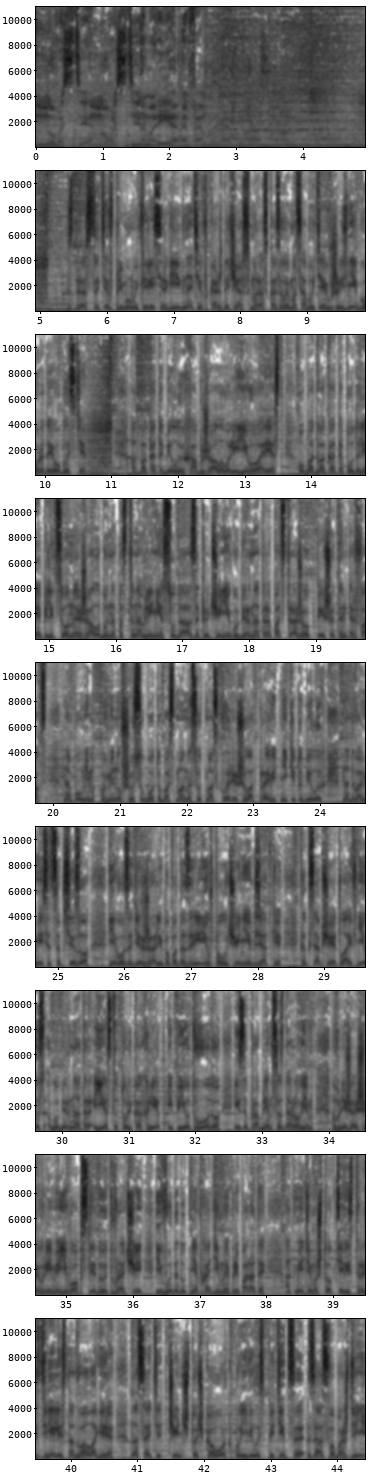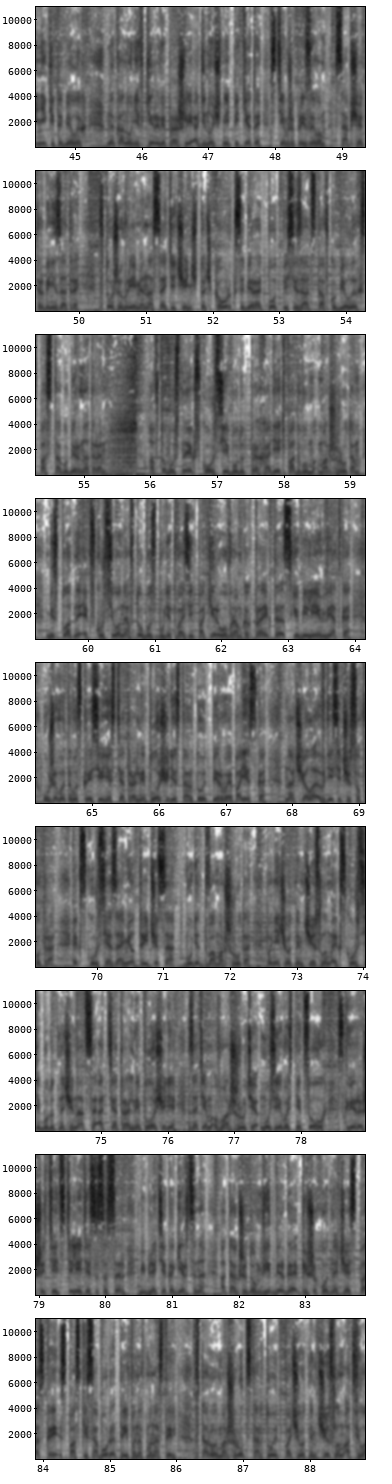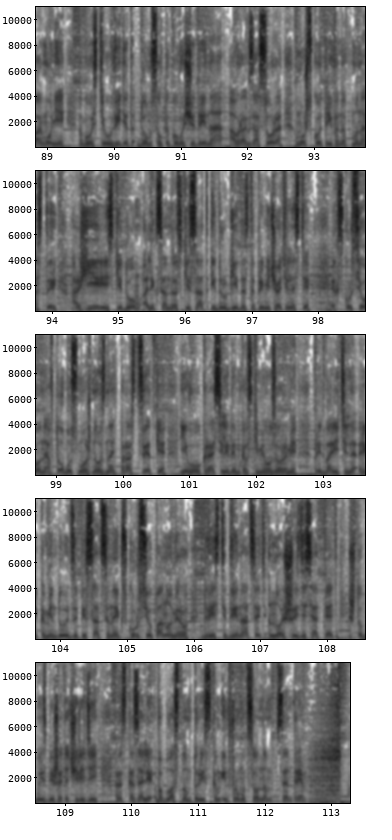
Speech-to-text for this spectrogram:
Новости. Новости. На Мария-ФМ. Здравствуйте, в прямом эфире Сергей Игнатьев. Каждый час мы рассказываем о событиях в жизни города и области. Адвоката Белых обжаловали его арест. Оба адвоката подали апелляционные жалобы на постановление суда о заключении губернатора под стражу, пишет Интерфакс. Напомним, в минувшую субботу Басманный суд Москвы решил отправить Никиту Белых на два месяца в СИЗО. Его задержали по подозрению в получении взятки. Как сообщает Life News, губернатор ест только хлеб и пьет воду из-за проблем со здоровьем. В ближайшее время его обследуют врачи и выдадут необходимые препараты. Отметим, что активисты разделились на два лагеря. На сайте change.org появилась петиция за освобождение Никиты Белых. Накануне в Кирове прошли одиночные пикеты с тем же призывом, сообщают организаторы. В то же время на сайте change.org собирают подписи за отставку Белых с поста губернатора. Автобусные экскурсии будут проходить по двум маршрутам. Бесплатный экскурсионный автобус будет возить по Кирову в рамках проекта с юбилеем «Вятка». Уже в это воскресенье с театральной площади стартует первая поездка. Начало в 10 часов утра. Экскурсия займет 3 часа. Будет два маршрута. По нечетным числам экскурсии будут начинаться от театральной площади, затем в маршруте музей Воснецовых, сквер 60-летия СССР, библиотека Герцена, а также дом Витберга, пешеходная часть Спасской, Спасский собор, Трифонов монастырь. Второй маршрут стартует по четным числам от филармонии. Гости увидят дом Салтыкова-Щедрина, овраг Засора, мужской Трифонов монастырь, архиерейский дом, Александровский сад и другие достопримечательности. Экскурсионный автобус можно узнать по расцветке. Его украсили дымковскими узорами. Предварительно рекомендуют записаться на экскурсию по номеру 212 065, чтобы избежать очередей, рассказали в областном туристском информационном центре.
